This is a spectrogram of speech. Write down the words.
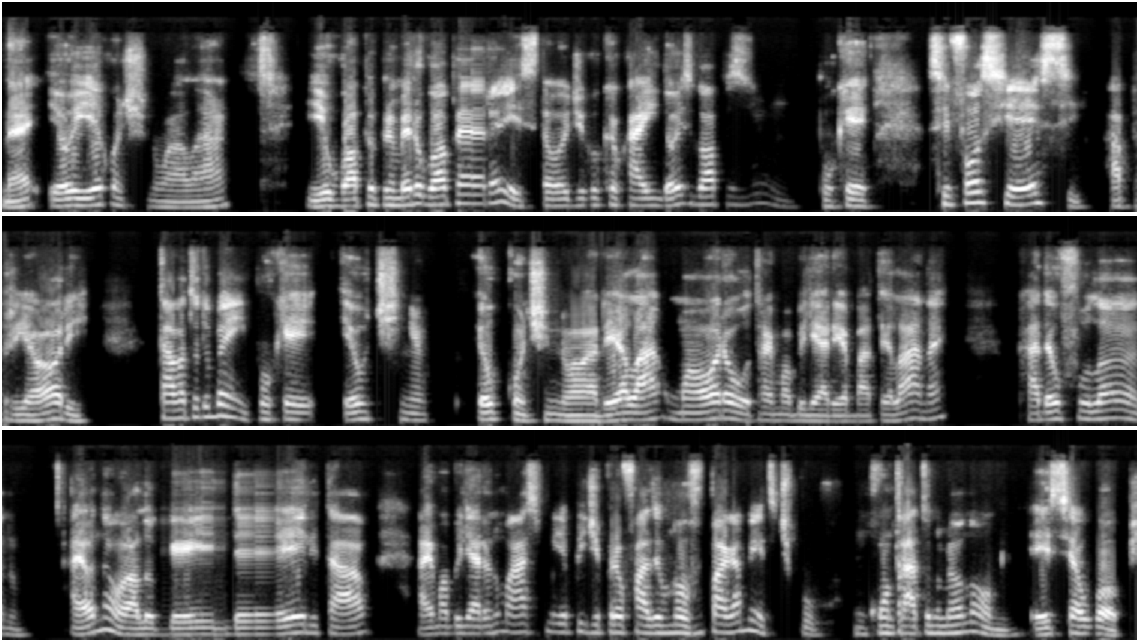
né? Eu ia continuar lá e o golpe, o primeiro golpe era esse. Então eu digo que eu caí em dois golpes em um, porque se fosse esse a priori tava tudo bem, porque eu tinha eu continuaria lá, uma hora ou outra a imobiliária ia bater lá, né? Cadê o fulano? Aí eu não, eu aluguei dele e tal. A imobiliária, no máximo, ia pedir para eu fazer um novo pagamento, tipo, um contrato no meu nome. Esse é o golpe,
